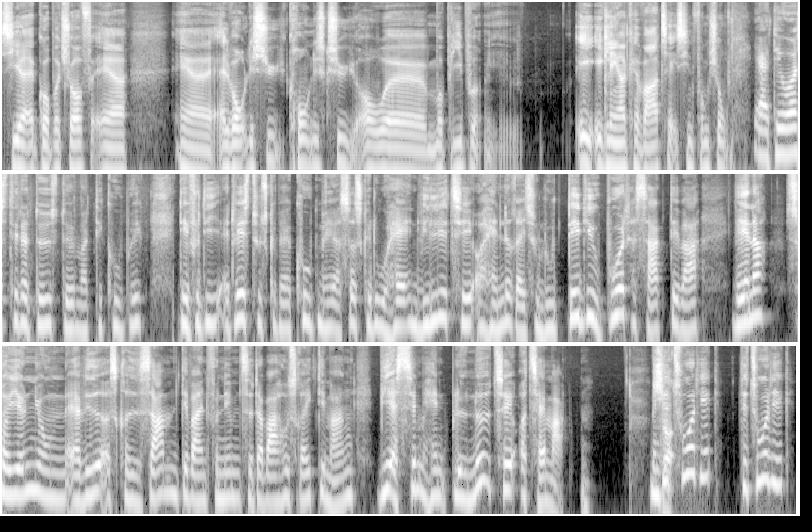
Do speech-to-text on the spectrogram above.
siger, at Gorbachev er, er alvorligt syg, kronisk syg, og øh, må blive på, ikke længere kan varetage sin funktion. Ja, det er jo også det, der dødstømmer det kub. Ikke? Det er fordi, at hvis du skal være kubmager, så skal du have en vilje til at handle resolut. Det, de jo burde have sagt, det var, venner, Sovjetunionen er ved at skride sammen. Det var en fornemmelse, der var hos rigtig mange. Vi er simpelthen blevet nødt til at tage magten. Men så... det turde de ikke. Det turde de ikke.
